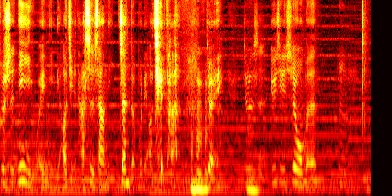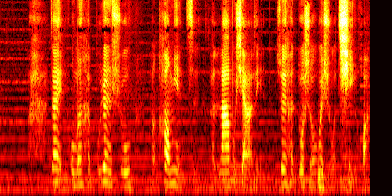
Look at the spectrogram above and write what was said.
就是你以为你了解他，事实上你真的不了解他。对。就是，尤其是我们，嗯，在我们很不认输、很好面子、很拉不下脸，所以很多时候会说气话。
